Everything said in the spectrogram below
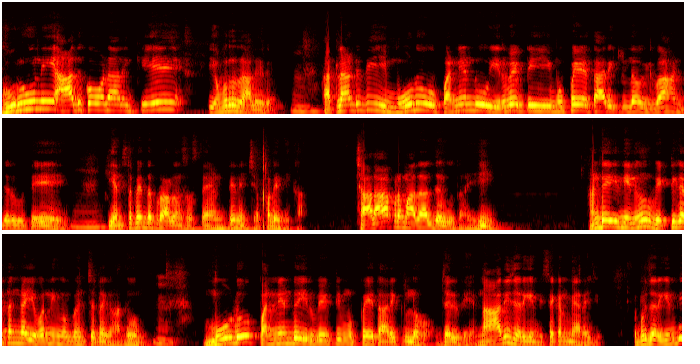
గురువుని ఆదుకోవడానికే ఎవరు రాలేరు. అట్లాంటిది మూడు పన్నెండు ఇరవై ఒకటి ముప్పై తారీఖుల్లో వివాహం జరిగితే ఎంత పెద్ద ప్రాబ్లమ్స్ వస్తాయంటే నేను చెప్పలేను ఇక. చాలా ప్రమాదాలు జరుగుతాయి. అంటే ఇది నేను వ్యక్తిగతంగా ఎవరిని విమర్శించడం కాదు. మూడు పన్నెండు ఇరవై ఒకటి ముప్పై తారీఖుల్లో జరిగితే నాది జరిగింది సెకండ్ మ్యారేజ్ ఎప్పుడు జరిగింది?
